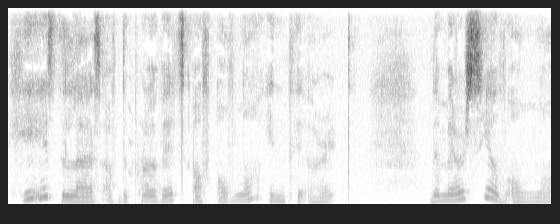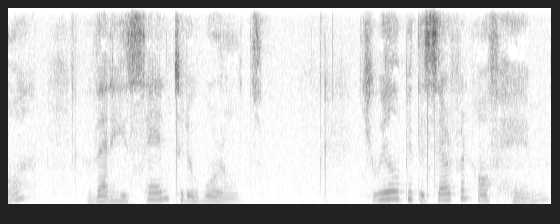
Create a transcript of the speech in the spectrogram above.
He is the last of the prophets of Allah in the earth. The mercy of Allah that he sent to the world. He will be the servant of him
